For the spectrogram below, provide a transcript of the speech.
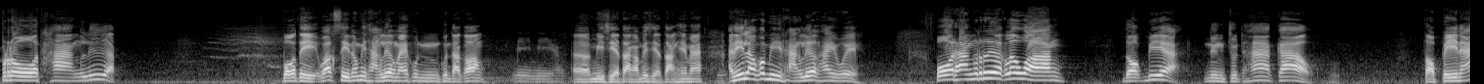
โปรทางเลือก ปกติวัคซีนต้องมีทางเลือกไหมคุณคุณตากล้อง มีมีครับ เออมีเสียตังค์กับไม่เสียตังค์ใช่ไหมอันนี้เราก็มีทางเลือกให้เว้ย โปรทางเลือกระหว่างดอกเบี้ย 1.59 ต่อปีนะ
